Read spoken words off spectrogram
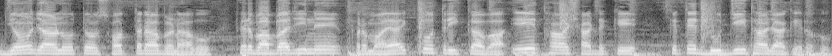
ਜਿਉਂ ਜਾਣੋ ਤਿਉ ਸੌਤਰਾ ਬਣਾਵੋ। ਫਿਰ ਬਾਬਾ ਜੀ ਨੇ ਫਰਮਾਇਆ, ਇੱਕੋ ਤਰੀਕਾ ਵਾ, ਇਹ ਥਾਂ ਛੱਡ ਕੇ ਕਿਤੇ ਦੂਜੀ ਥਾਂ ਜਾ ਕੇ ਰਹੋ।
